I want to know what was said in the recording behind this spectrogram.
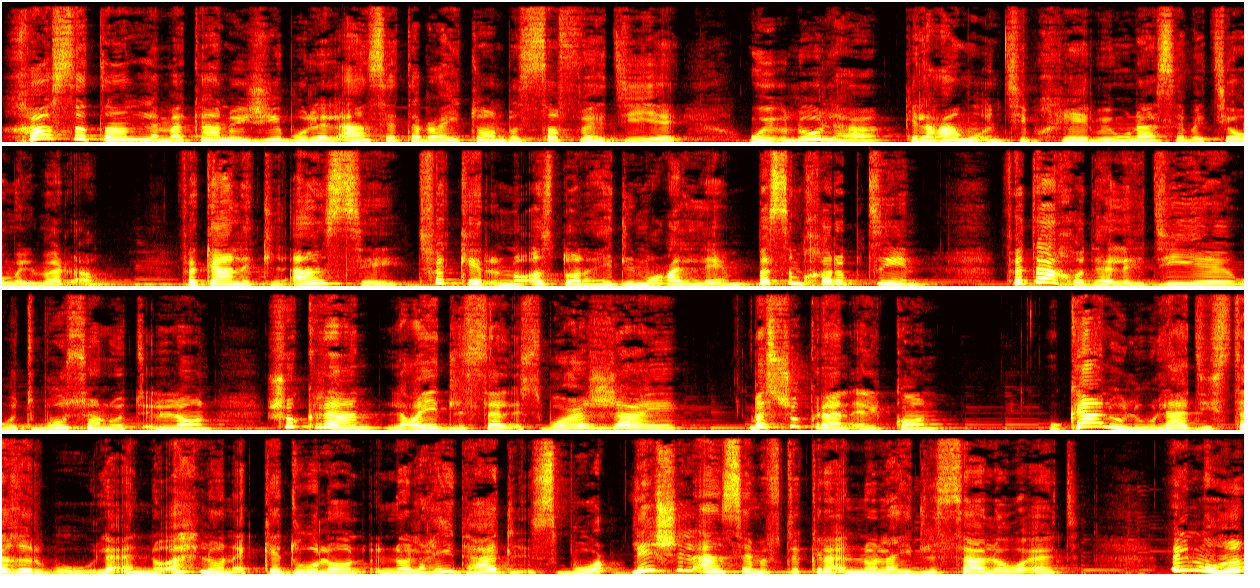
خاصة لما كانوا يجيبوا للأنسة تبعيتهم بالصف هدية ويقولوا لها كل عام وانت بخير بمناسبة يوم المرأة. فكانت الأنسة تفكر إنه قصدهم عيد المعلم بس مخربطين. فتاخد هالهدية وتبوسهم وتقول لهم شكرا العيد لسه الأسبوع الجاي بس شكرا إلكم وكانوا الأولاد يستغربوا لأنه أهلهم أكدوا لهم إنه العيد هذا الأسبوع. ليش الأنسة مفتكرة إنه العيد لسه له وقت؟ المهم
